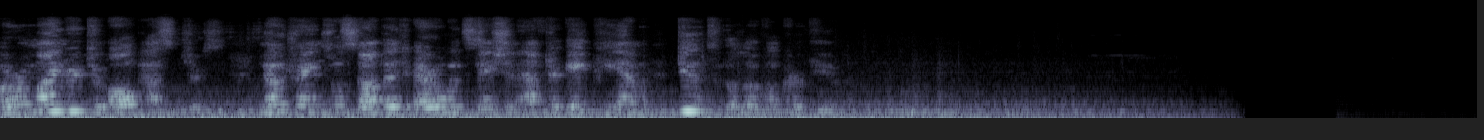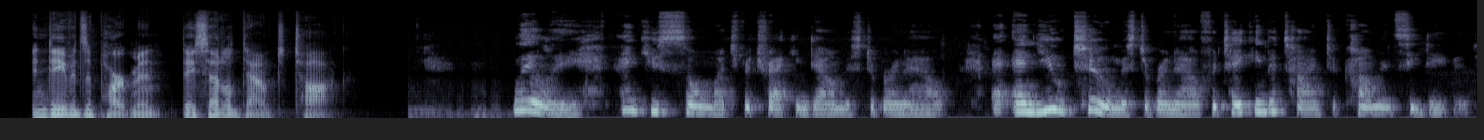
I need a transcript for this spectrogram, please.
A reminder to all passengers no trains will stop at Arrowwood Station after 8 p.m. due to the local curfew. In David's apartment, they settled down to talk. Lily, thank you so much for tracking down Mr. Bernal. A- And you too, Mr. Bernal, for taking the time to come and see David.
